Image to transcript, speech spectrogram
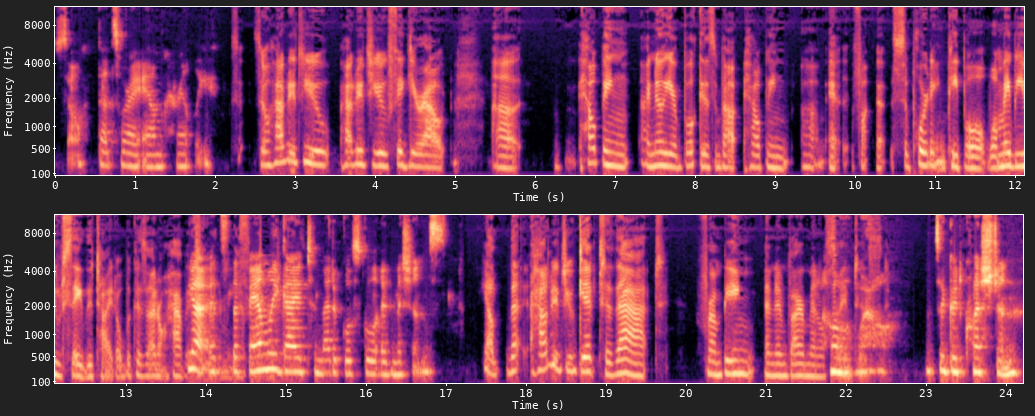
So that's where I am currently. So how did you how did you figure out uh, helping? I know your book is about helping um, uh, supporting people. Well, maybe you'd say the title because I don't have it. Yeah, it's the Family Guide to Medical School Admissions. Yeah, that, how did you get to that from being an environmental oh, scientist? Wow. That's a good question.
